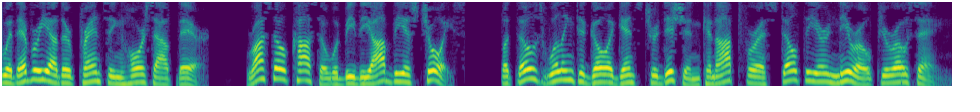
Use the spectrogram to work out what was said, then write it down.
with every other prancing horse out there, Rosso Corsa would be the obvious choice, but those willing to go against tradition can opt for a stealthier Nero Purosangue.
